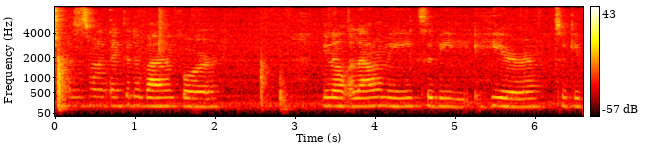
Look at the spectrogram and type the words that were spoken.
I just want to thank the divine for, you know, allowing me to be here to give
